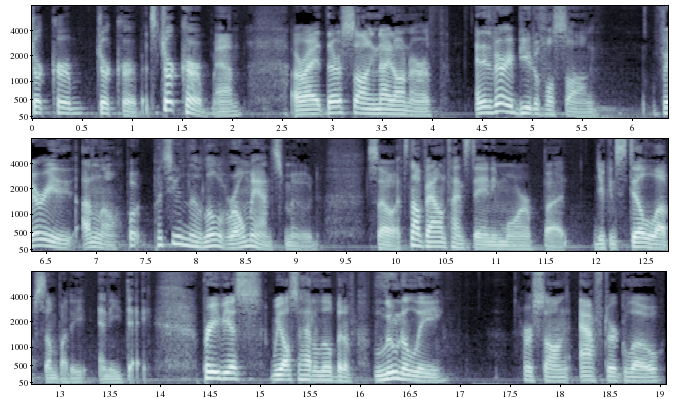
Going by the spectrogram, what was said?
jerk curb, Jerkcurb. It's Jerkcurb, man. All right, their song "Night on Earth," and it's a very beautiful song. Very, I don't know, put, puts you in the little romance mood. So it's not Valentine's Day anymore, but you can still love somebody any day. Previous, we also had a little bit of Luna Li, her song "Afterglow."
